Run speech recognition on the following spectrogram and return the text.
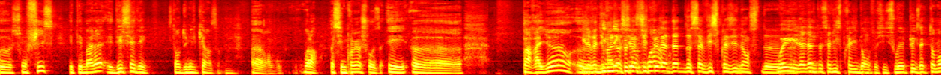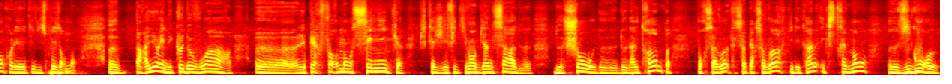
euh, son fils était malade et décédé. C'était en 2015. Alors, voilà, c'est une première chose. Et euh, par ailleurs, il avait du mal aussi à situer la date de sa vice-présidence. De... Oui, la date de sa vice-présidence aussi. Il ne se souvient plus exactement quand il était vice-président. Bon. Euh, par ailleurs, il n'est que de voir euh, les performances scéniques, puisqu'il s'agit effectivement bien de ça, de, de show de Donald Trump, pour s'apercevoir qu'il est quand même extrêmement euh, vigoureux.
